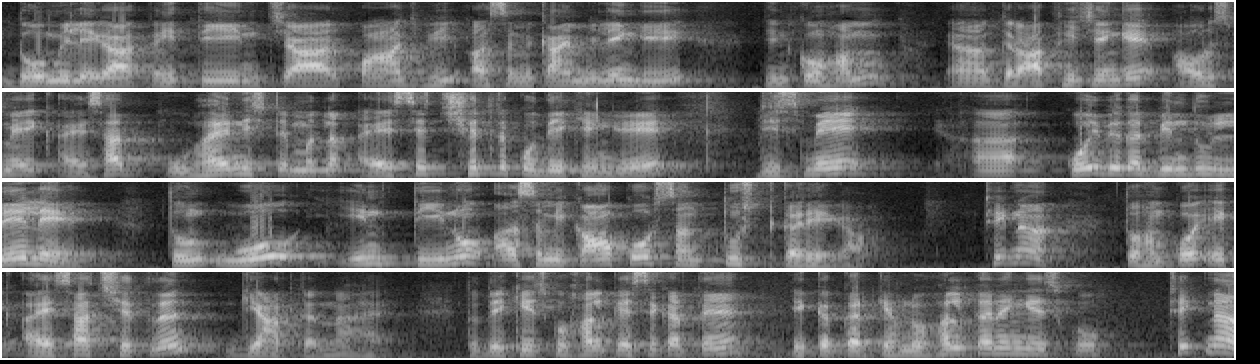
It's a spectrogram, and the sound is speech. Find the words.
दो मिलेगा, कहीं तीन, चार, पाँच भी असमिकाएँ मिलेंगी, जिनको हम ग्राफ खींचेंगे और उसमें एक ऐसा उभयनिष्ठ मतलब ऐसे क्षेत्र को देखेंगे, जिसमें कोई भी अगर बिंदु ले लें तो वो इन तीनों असमिकाओं को संतुष्ट करेगा। ठीक ना? तो हमको एक ऐसा क्षेत्र ज्ञात करना है। तो देखिए इसको हल कैसे करते हैं? एक एक करके हम लोग हल करेंगे इसको। ठीक ना?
